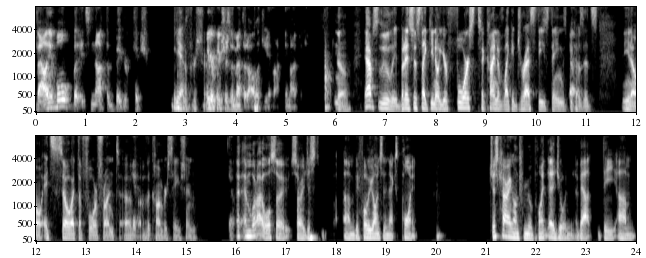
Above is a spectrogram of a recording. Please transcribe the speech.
valuable, but it's not the bigger picture. Yeah, for sure. Bigger picture is the methodology, in my in my opinion. No, absolutely. But it's just like, you know, you're forced to kind of like address these things because it's you know it's so at the forefront of, yeah. of the conversation yeah. and what i also sorry just um, before we go on to the next point just carrying on from your point there jordan about the um,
